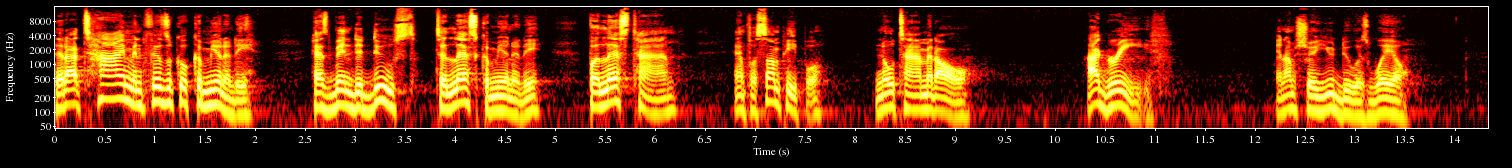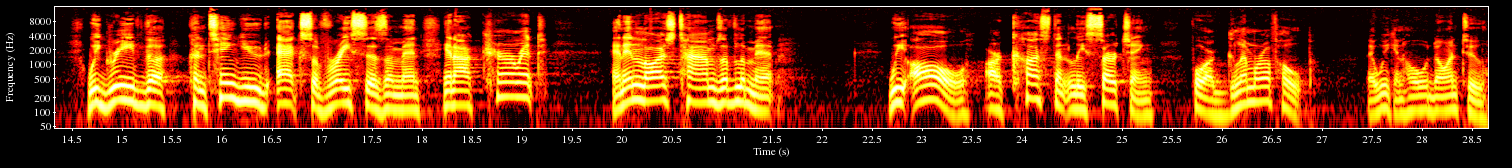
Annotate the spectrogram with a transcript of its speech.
that our time in physical community has been deduced to less community for less time, and for some people, no time at all. I grieve, and I'm sure you do as well. We grieve the continued acts of racism, and in our current and enlarged times of lament, we all are constantly searching for a glimmer of hope that we can hold on to.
